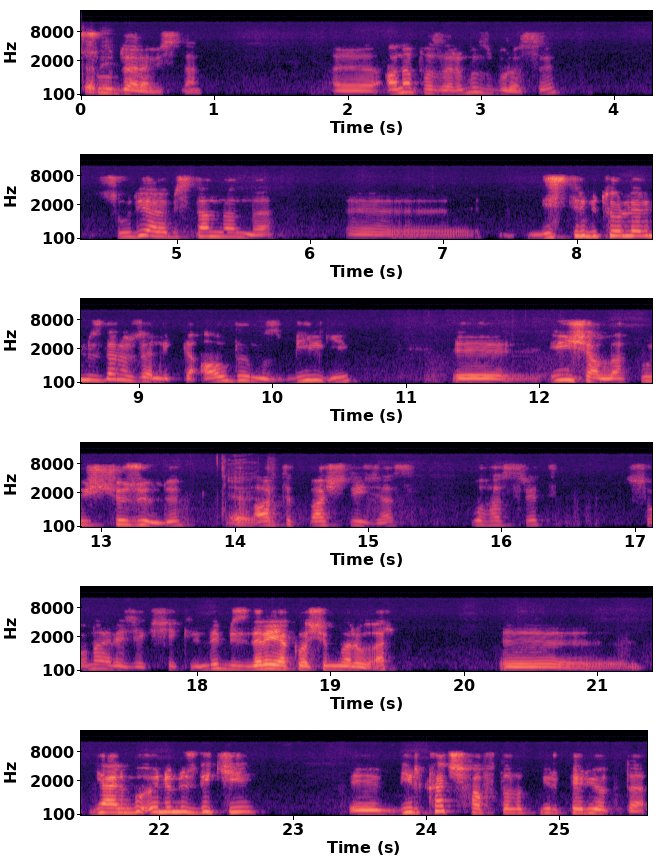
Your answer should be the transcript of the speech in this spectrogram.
Tabii. Suudi Arabistan. E, ana pazarımız burası. Suudi Arabistan'dan da e, distribütörlerimizden özellikle aldığımız bilgi e, inşallah bu iş çözüldü. Evet. Artık başlayacağız. Bu hasret sona erecek şeklinde bizlere yaklaşımları var. Ee, yani bu önümüzdeki e, birkaç haftalık bir periyotta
